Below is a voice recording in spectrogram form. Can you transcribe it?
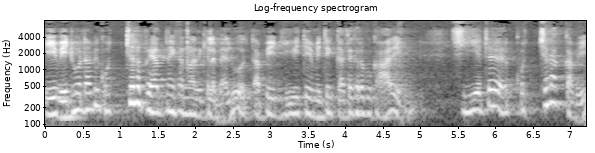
ඒ වෙනුවට අපි කොච්චර ප්‍රයත්න කරනවද කියලා බැලුවොත් අපේ ජීවිතේ මෙතෙක් ගත කරපු කාලයෙන් 100ට කොච්චරක් අපි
